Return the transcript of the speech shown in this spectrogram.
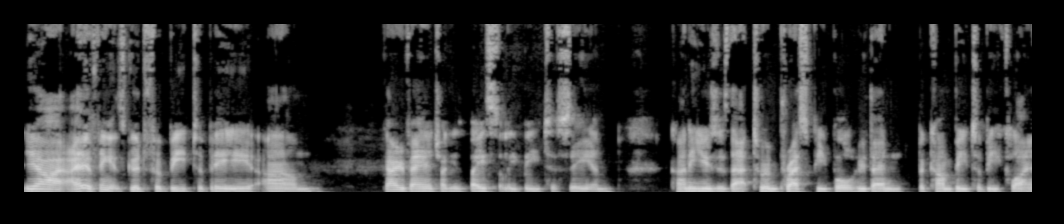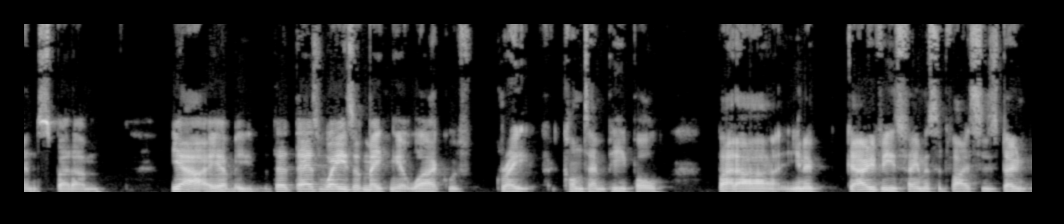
Yeah, I don't think it's good for B two B. Um, Gary Vaynerchuk is basically B2C and kind of uses that to impress people who then become B2B clients. But um, yeah, yeah, there's ways of making it work with great content people. But uh, you know, Gary Vee's famous advice is don't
